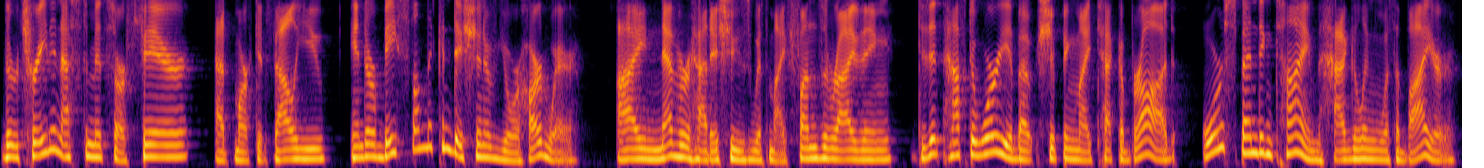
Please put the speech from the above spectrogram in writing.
Their trade in estimates are fair, at market value, and are based on the condition of your hardware. I never had issues with my funds arriving, didn't have to worry about shipping my tech abroad, or spending time haggling with a buyer.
